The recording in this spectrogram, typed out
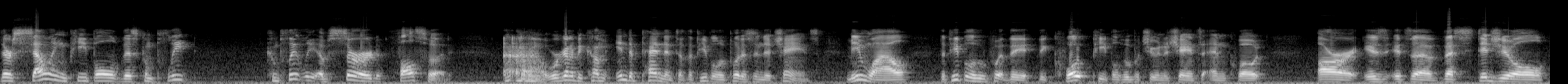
they're selling people this complete, completely absurd falsehood. We're going to become independent of the people who put us into chains. Meanwhile, the people who put the the quote people who put you into chains end quote are is it's a vestigial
